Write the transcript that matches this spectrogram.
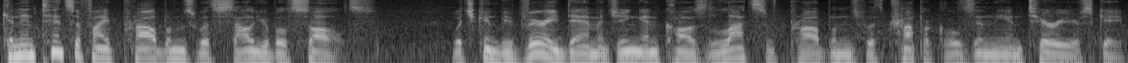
can intensify problems with soluble salts, which can be very damaging and cause lots of problems with tropicals in the interior scape.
